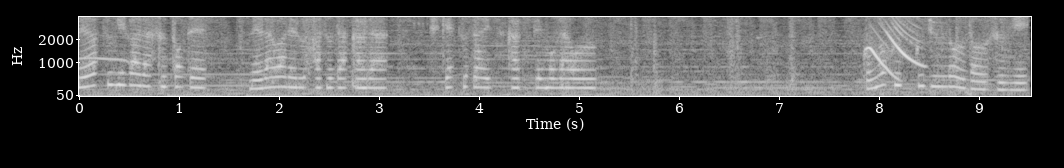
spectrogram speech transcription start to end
ねあ次がラストで、狙われるはずだから、止血剤使ってもらおう。このフック重労働すぎ。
